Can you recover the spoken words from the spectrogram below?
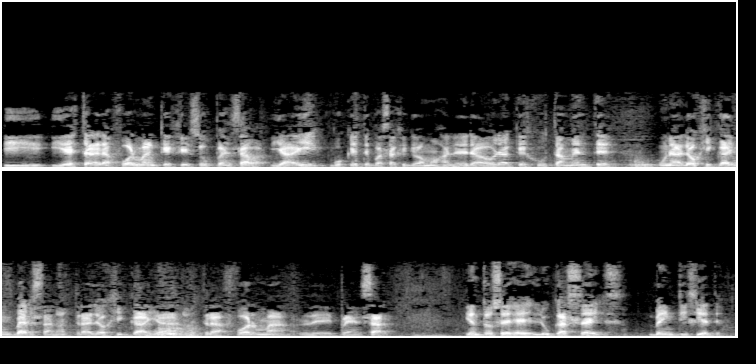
Y, y, esta era la forma en que Jesús pensaba. Y ahí busqué este pasaje que vamos a leer ahora, que es justamente una lógica inversa a nuestra lógica y a nuestra forma de pensar. Y entonces es Lucas 6, 27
